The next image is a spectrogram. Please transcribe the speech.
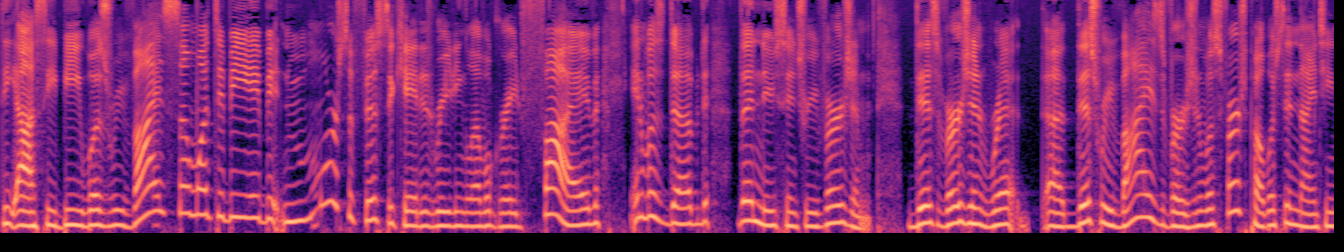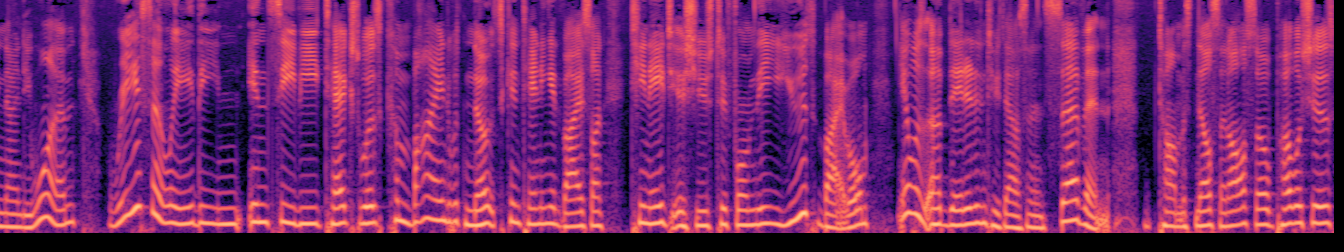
The ICB was revised somewhat to be a bit more sophisticated reading level grade 5 and was dubbed the New Century Version. This version, re- uh, this revised version, was first published in 1991. Recently, the NCV text was combined with notes containing advice on teenage issues to form the Youth Bible. It was updated in 2007. Thomas Nelson also publishes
